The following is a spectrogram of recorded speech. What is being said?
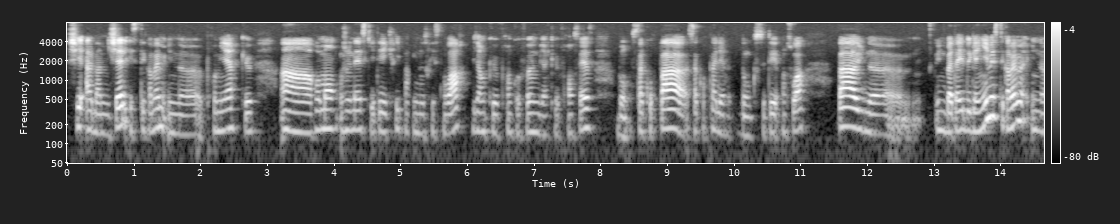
chez Albin Michel et c'était quand même une euh, première que un roman jeunesse qui était écrit par une autrice noire, bien que francophone, bien que française, bon, ça court pas, ça court pas les rues. Donc c'était en soi pas une, euh, bataille de gagner, mais c'était quand même une,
